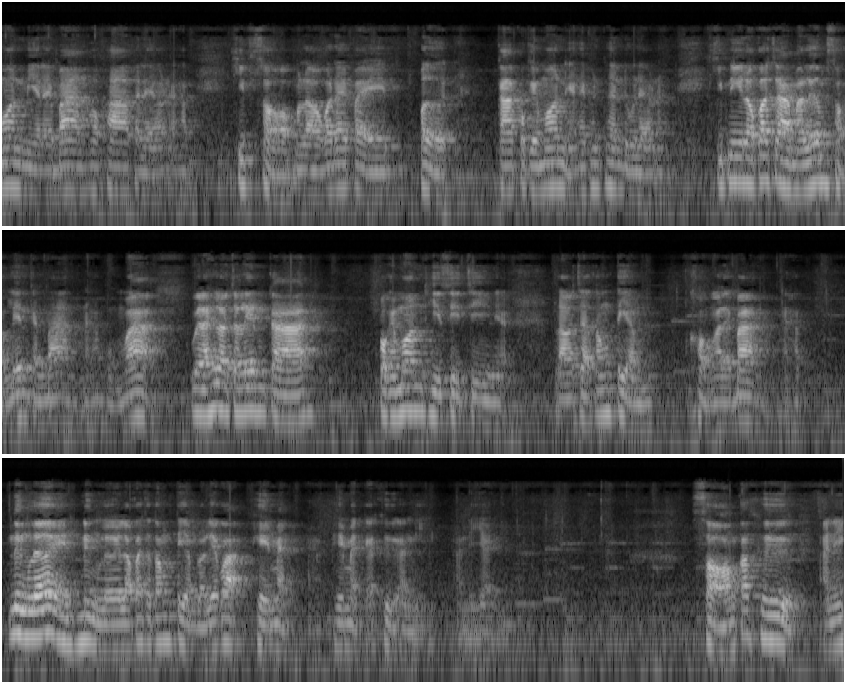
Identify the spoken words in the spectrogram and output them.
มอนมีอะไรบ้างคร่าวๆไปแล้วนะครับ คลิป 2 เราก็ได้ไปเปิดการ์ดโปเกมอนเนี่ยให้เพื่อนๆดูแล้วนะคลิปนี้เราก็จะมาเริ่มสอนเล่นกันบ้างนะครับผมว่าเวลาที่เราจะเล่นการ์ดโปเกมอน TCG เนี่ยเราจะต้องเตรียมของอะไรบ้าง หนึ่งเลยหนึ่งเลยเราก็จะต้องเตรียมเราเรียกว่า paymat paymat ก็คืออันนี้อันนี้ใหญ่สองก็คืออันนี้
